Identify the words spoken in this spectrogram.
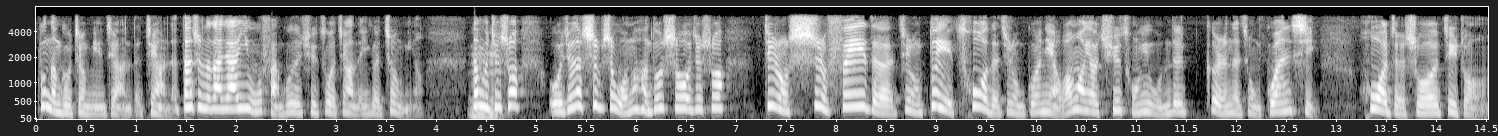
不能够证明这样的这样的。但是呢，大家义无反顾的去做这样的一个证明，那么就说我觉得是不是我们很多时候就说这种是非的这种对错的这种观念，往往要屈从于我们的个人的这种关系。或者说这种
